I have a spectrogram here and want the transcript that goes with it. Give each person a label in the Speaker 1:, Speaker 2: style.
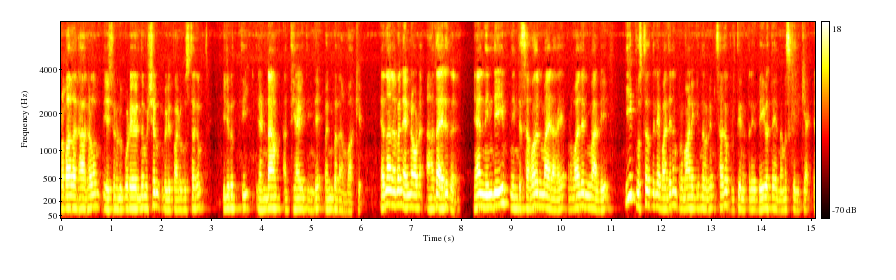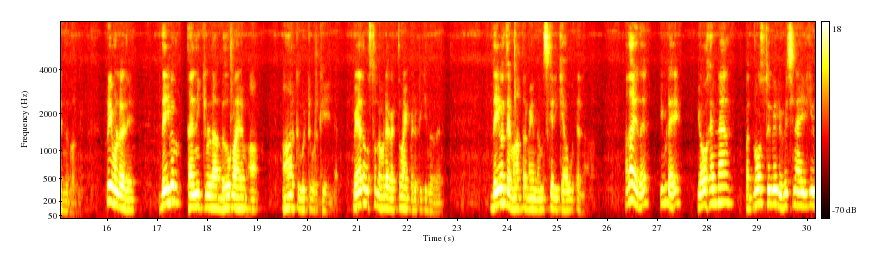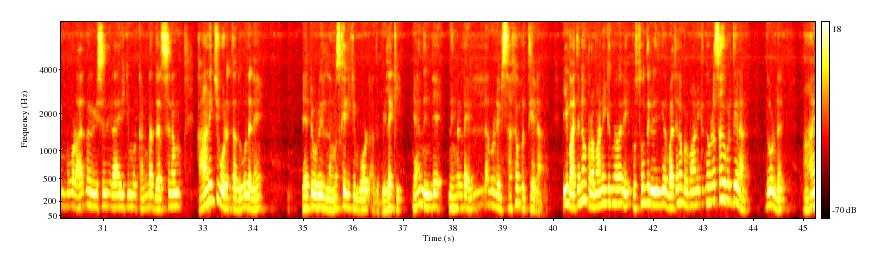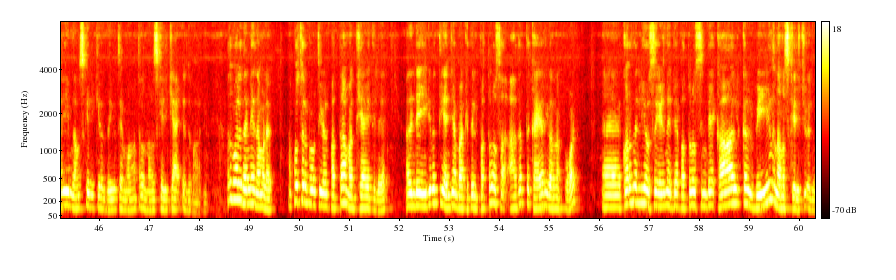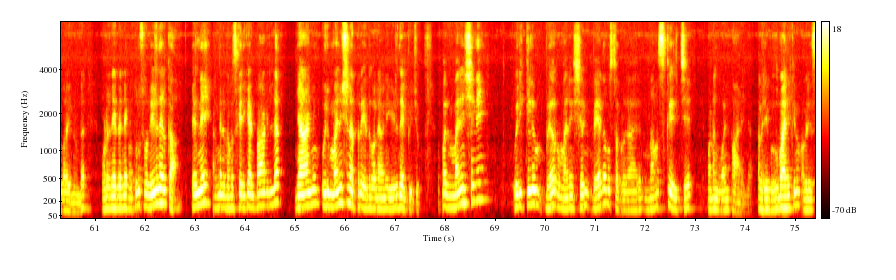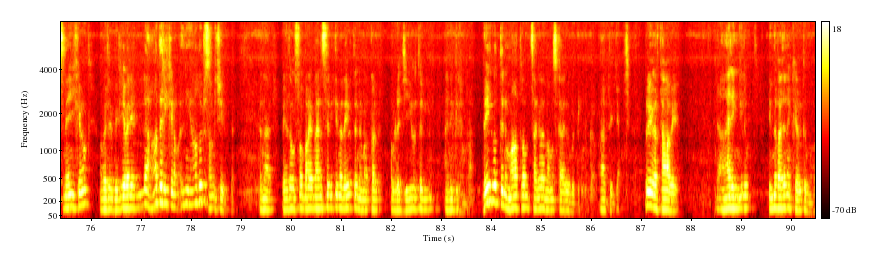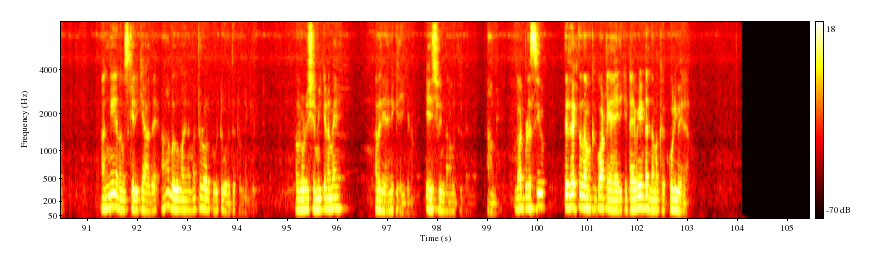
Speaker 1: പ്രഭാത കാഹളം യേശുവിനോട് കൂടെ ഒരു നിമിഷം വെളിപ്പാട് പുസ്തകം ഇരുപത്തി രണ്ടാം അധ്യായത്തിന്റെ ഒൻപതാം വാക്യം. എന്നാൽ അവൻ എന്നോട് അതരുത് ഞാൻ നിന്റെയും നിന്റെ സഹോദരന്മാരായ പ്രവാചകന്മാരുടെയും ഈ പുസ്തകത്തിലെ വചനം പ്രമാണിക്കുന്നവരെയും സഹപ്രത്യനത്തിലെ ദൈവത്തെ നമസ്കരിക്കുക എന്ന് പറഞ്ഞു. പ്രിയമുള്ളവരെ ദൈവം തനിക്കുള്ള ബഹുമാനം ആർക്കും വിട്ടുകൊടുക്കുകയില്ല. വേദപുസ്തകം നമ്മളെ വ്യക്തമായി പഠിപ്പിക്കുന്നത് ദൈവത്തെ മാത്രമേ നമസ്കരിക്കാവൂ എന്നാണ്. അതായത് ഇവിടെ യോഹന്നാൻ പത്മോസ്തുബിൽ വിവശനായിരിക്കുമ്പോൾ ആത്മവിവശതയിലായിരിക്കുമ്പോൾ കണ്ട ദർശനം കാണിച്ചു കൊടുത്ത ദൂതനെ ഏറ്റവും ഒടുവിൽ നമസ്കരിക്കുമ്പോൾ അത് വിലക്കി. ഞാൻ നിന്റെ നിങ്ങളുടെ എല്ലാവരുടെയും സഹഭൃത്യനാണ് ഈ വചനം പ്രമാണിക്കുന്നവർ ഈ പുസ്തകത്തിൽ എഴുതിയിരിക്കുന്ന വചനം പ്രമാണിക്കുന്നവരുടെ സഹഭൃത്യനാണ് അതുകൊണ്ട് ആരെയും നമസ്കരിക്കുന്ന ദൈവത്തെ മാത്രം നമസ്കരിക്കുക എന്ന് പറഞ്ഞു. അതുപോലെ തന്നെ നമ്മൾ അപ്പോസ്തല പ്രവൃത്തികൾ പത്താം അധ്യായത്തിൽ അതിന്റെ ഇരുപത്തി അഞ്ചാം വാക്യത്തിൽ പത്രോസ് അകത്ത് കയറി വന്നപ്പോൾ ഏഹ്, കൊർന്നല്ലിയോസ് എഴുന്നേറ്റ് പത്രോസിന്റെ കാൽക്കൽ വീണ് നമസ്കരിച്ചു എന്ന് പറയുന്നുണ്ട്. ഉടനെ തന്നെ പത്രോസ് വന്ന് എഴുന്നേൽക്കാം. എന്നെ അങ്ങനെ നമസ്കരിക്കാൻ പാടില്ല. ഞാനും ഒരു മനുഷ്യനത്ര എന്ന് പറഞ്ഞ് അവനെ എഴുന്നേൽപ്പിച്ചു. അപ്പോൾ മനുഷ്യനെ ഒരിക്കലും വേറൊരു മനുഷ്യൻ വേദപുസ്തകപ്രകാരം നമസ്കരിച്ച് വണങ്ങുവാൻ പാടില്ല. അവരെ ബഹുമാനിക്കണം അവരെ സ്നേഹിക്കണം അവരെ വലിയവരെ എല്ലാം ആദരിക്കണം. അതിന് യാതൊരു സംശയമില്ല എന്നാൽ വേദോത്സവം പറയുന്ന അനുസരിക്കുന്ന ദൈവത്തിന്റെ മക്കൾ അവരുടെ ജീവിതത്തിൽ അനുഗ്രഹം പ്രാപിക്കും. ദൈവത്തിന് മാത്രം സകല നമസ്കാരവും വിട്ടുകൊടുക്കുക പ്രാർത്ഥിക്കാം. പ്രിയ കർത്താവേ ആരെങ്കിലും ഇന്ന് വചനം കേൾക്കുന്നവർ അങ്ങേ നമസ്കരിക്കാതെ ആ ബഹുമാനം മറ്റുള്ളവർക്ക് വിട്ടുകൊടുത്തിട്ടുണ്ടെങ്കിൽ അവരോട് ക്ഷമിക്കണമേ അവരെ അനുഗ്രഹിക്കണമേ. യേശുവിൻ നാമത്തിൽ തന്നെ. ആമേ ഗോഡ് ബ്ലസ് യു തിരുരക്തം നമുക്ക് കോട്ടയായിരിക്കട്ടെ. വീണ്ടും നമുക്ക് കൂടി വരാം.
